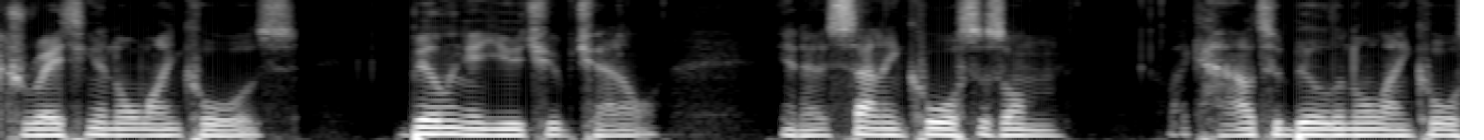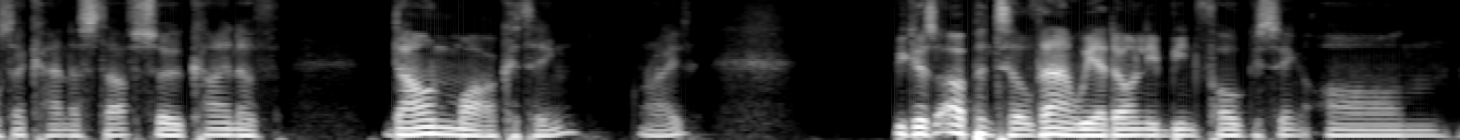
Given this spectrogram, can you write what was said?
creating an online course, building a YouTube channel, you know, selling courses on like how to build an online course, that kind of stuff. So kind of down marketing, right? Because up until then we had only been focusing on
